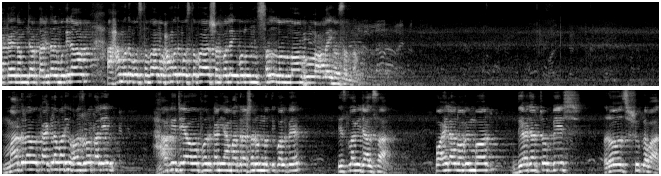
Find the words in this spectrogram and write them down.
আকায় নামজার তারিদার Medina, Ahmad Mustafa, Muhammad Mustafa, সকলেই বলুন সাল্লাল্লাহু আলাইহি ওয়াসাল্লাম। মাদলা ও কাকলামারি হজরত আলী, হাফিজিয়া ও ফোরকানিয়া মাদ্রাসার উন্নতি কল্পে ইসলামী জালসা, পহেলা নভেম্বর দুই হাজার চব্বিশ রোজ শুক্রবার।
